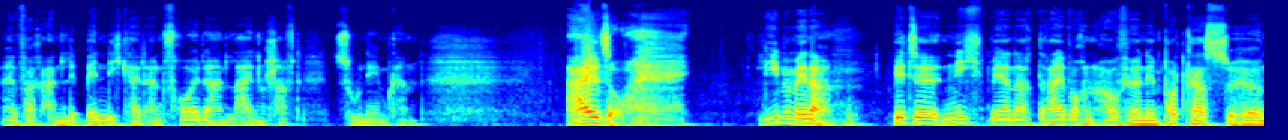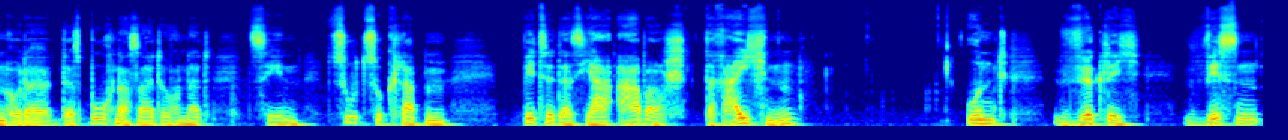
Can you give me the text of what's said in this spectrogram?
einfach an Lebendigkeit, an Freude, an Leidenschaft zunehmen kann. Also, liebe Männer, bitte nicht mehr nach drei Wochen aufhören, den Podcast zu hören oder das Buch nach Seite 110 zuzuklappen. Bitte das Ja aber streichen und wirklich wissen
